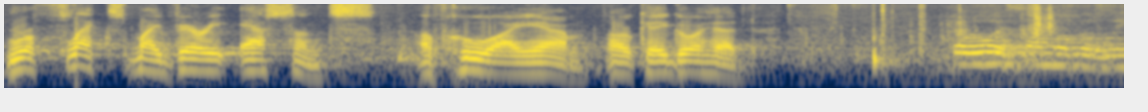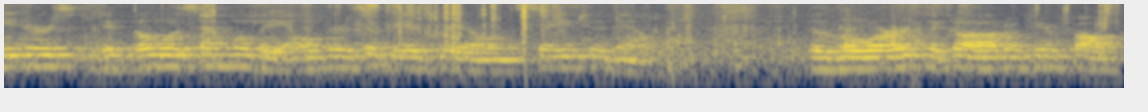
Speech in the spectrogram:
reflects my very essence of who I am. Okay, go ahead. Go assemble the leaders, go assemble the elders of Israel and say to them, the Lord, the God of your father.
